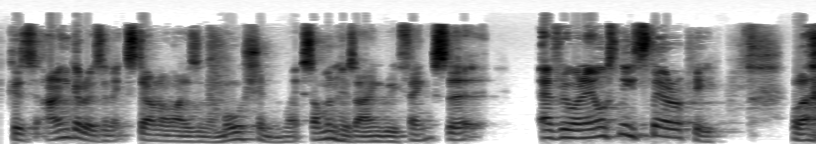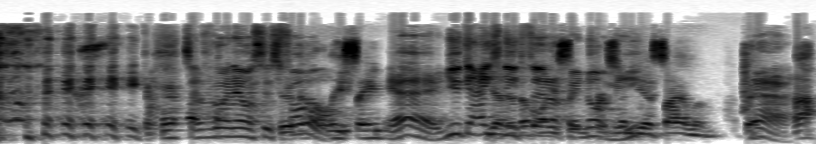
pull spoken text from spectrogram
because anger is an externalizing emotion. Like someone who's angry thinks that everyone else needs therapy. Well it's everyone else's fault yeah you guys yeah, need therapy not me. the asylum. Yeah.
